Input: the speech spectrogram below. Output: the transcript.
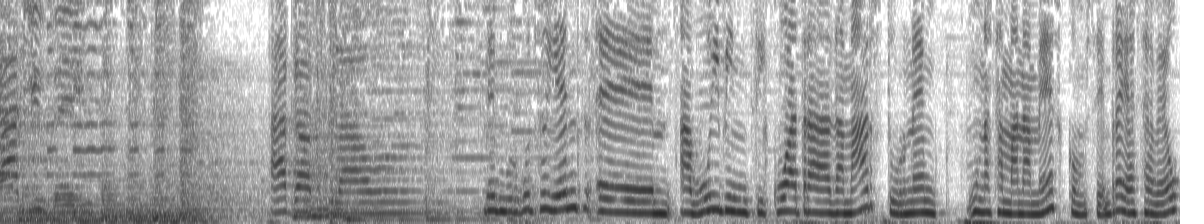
got you, babe. I got flowers. Benvolguts oients, eh, avui 24 de març tornem una setmana més, com sempre, ja sabeu,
